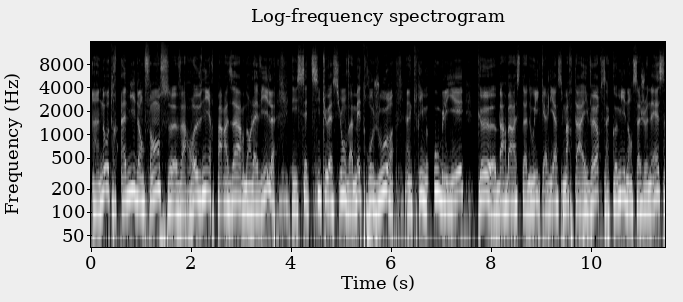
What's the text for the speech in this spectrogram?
un autre ami d'enfance va revenir par hasard dans la ville, et cette situation va mettre au jour un crime oublié que Barbara Stanwyck, alias Martha Ivers, a commis dans sa jeunesse,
